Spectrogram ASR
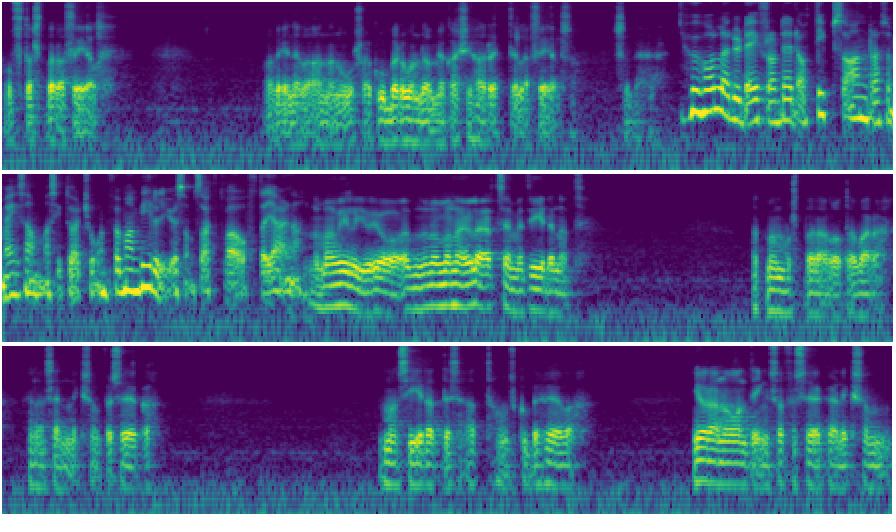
oftast bara fel av en eller annan orsak oberoende om jag kanske har rätt eller fel. Så, så det här. Hur håller du dig från det då? Tipsa andra som är i samma situation? För man vill ju som sagt vara ofta gärna. Man vill ju, ja. Man har ju lärt sig med tiden att att man måste bara låta vara, eller sen liksom försöka. Man ser att, det, att hon skulle behöva göra någonting så försöker liksom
